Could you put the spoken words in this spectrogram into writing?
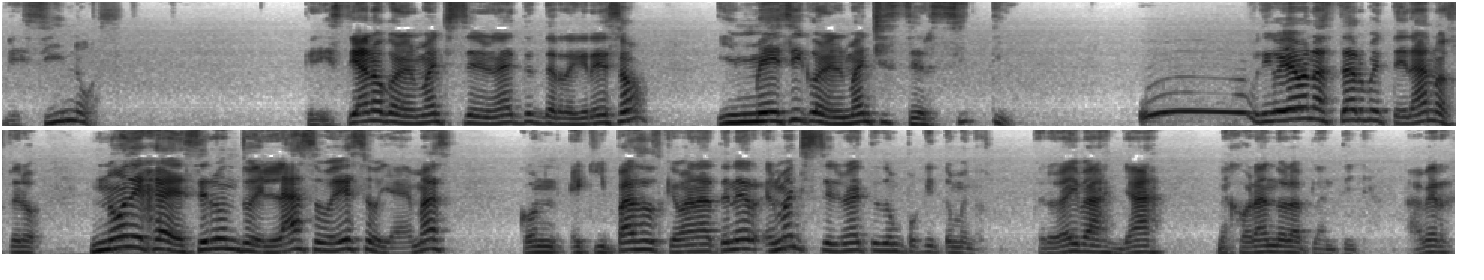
vecinos. Cristiano con el Manchester United de regreso y Messi con el Manchester City. Uh, digo, ya van a estar veteranos, pero no deja de ser un duelazo eso. Y además, con equipazos que van a tener. El Manchester United un poquito menos. Pero ahí va, ya mejorando la plantilla. A ver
